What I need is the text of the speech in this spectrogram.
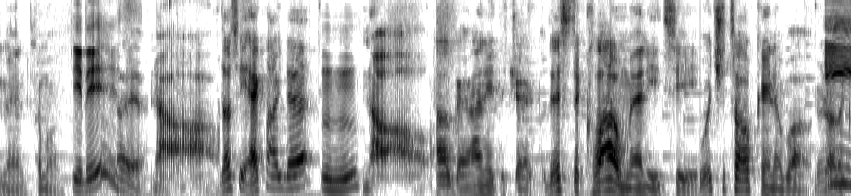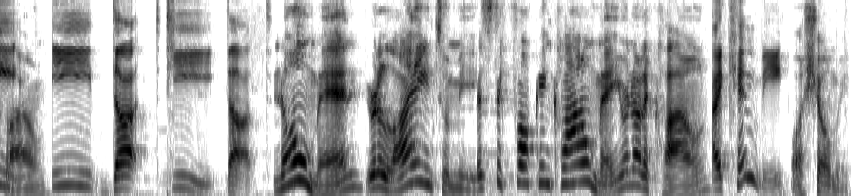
man. Come on. It is. Oh, yeah. No. Does he act like that? Mm-hmm. No. Okay, I need to check. This the clown, man, ET. What you talking about? You're not a E clown. E dot T dot. No, man. You're lying to me. It's the fucking clown, man. You're not a clown. I can be. Well, show me.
